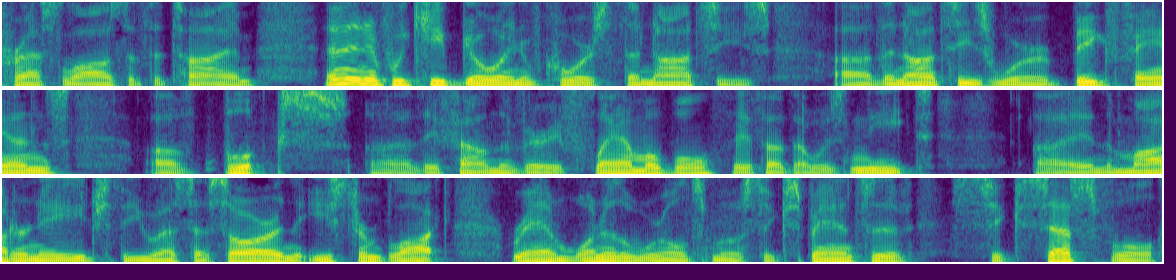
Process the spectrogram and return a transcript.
press laws at the time. And then if we keep going, of course, the Nazis. Uh, the Nazis were big fans of books. Uh, they found them very flammable. They thought that was neat. Uh, in the modern age, the USSR and the Eastern Bloc ran one of the world's most expansive, successful,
